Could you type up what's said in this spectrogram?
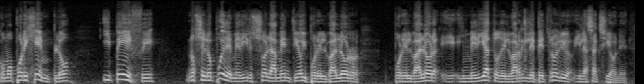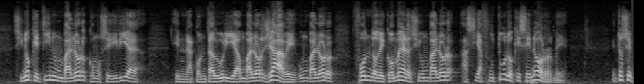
como por ejemplo IPF no se lo puede medir solamente hoy por el valor por el valor eh, inmediato del barril de petróleo y las acciones, sino que tiene un valor, como se diría en la contaduría, un valor llave, un valor fondo de comercio, un valor hacia futuro que es enorme. Entonces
